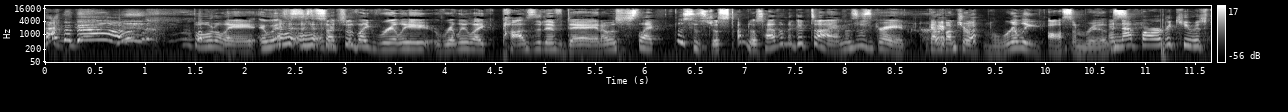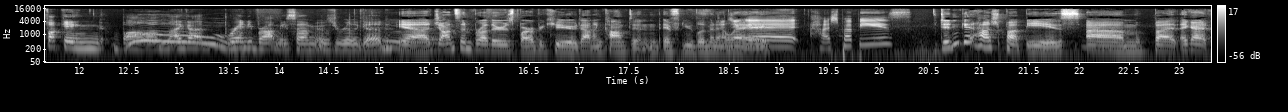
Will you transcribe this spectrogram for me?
I'm about. totally. It was such a like really really like positive day, and I was just like, "This is just I'm just having a good time. This is great." Got a bunch of really awesome ribs. And that barbecue is fucking bomb. I got Brandy brought me some. It was really good. Yeah, Johnson Brothers Barbecue down in Compton. If you live in Did LA, you get hush puppies? Didn't get hush puppies, um, but I got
